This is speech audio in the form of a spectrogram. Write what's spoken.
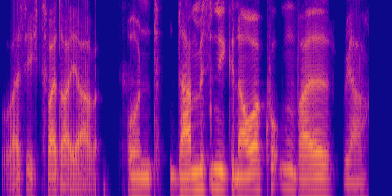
weiß ich, 2, 3 Jahre. Und da müssen die genauer gucken, weil, ja,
